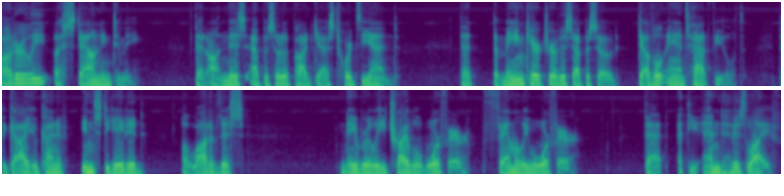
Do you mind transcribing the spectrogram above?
utterly astounding to me that on this episode of the podcast, towards the end, that the main character of this episode, Devil Anse Hatfield, the guy who kind of instigated a lot of this neighborly tribal warfare, family warfare, that at the end of his life,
